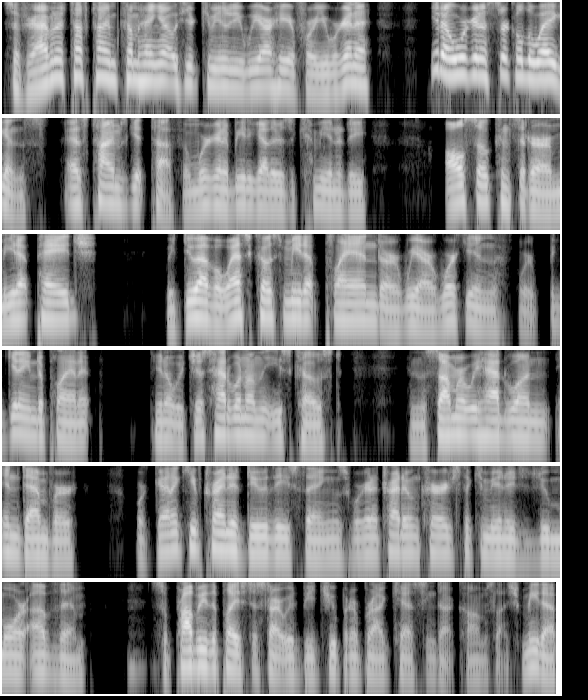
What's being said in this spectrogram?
So if you're having a tough time, come hang out with your community. We are here for you. We're going to, you know, we're going to circle the wagons as times get tough and we're going to be together as a community. Also consider our meetup page. We do have a West Coast meetup planned or we are working, we're beginning to plan it. You know, we just had one on the East Coast. In the summer, we had one in Denver. We're going to keep trying to do these things. We're going to try to encourage the community to do more of them. So probably the place to start would be jupiterbroadcasting.com slash meetup.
